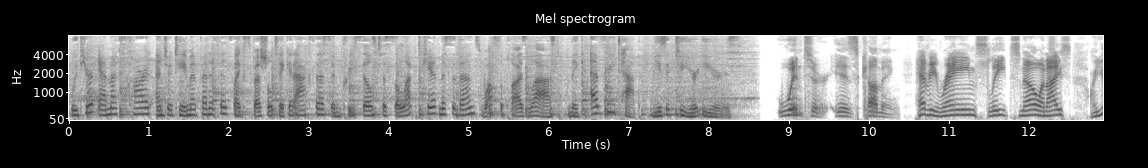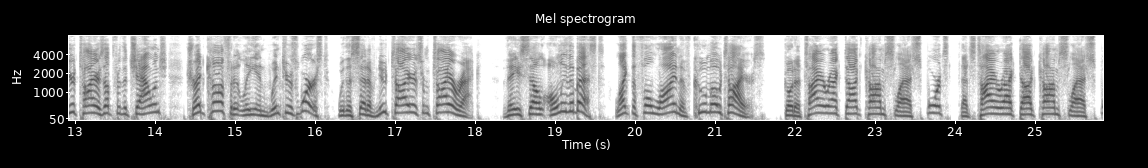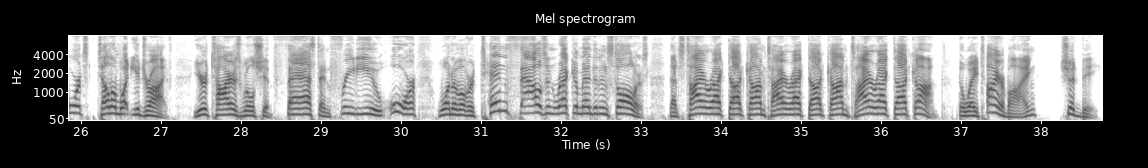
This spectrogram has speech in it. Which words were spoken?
With your Amex card, entertainment benefits like special ticket access and pre-sales to select campus events while supplies last, make every tap music to your ears. Winter is coming. Heavy rain, sleet, snow, and ice. Are your tires up for the challenge? Tread confidently in winter's worst with a set of new tires from Tire Rack. They sell only the best, like the full line of Kumho tires. Go to TireRack.com slash sports. That's TireRack.com slash sports. Tell them what you drive. Your tires will ship fast and free to you or one of over 10,000 recommended installers. That's TireRack.com, TireRack.com, TireRack.com. The way tire buying should be.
